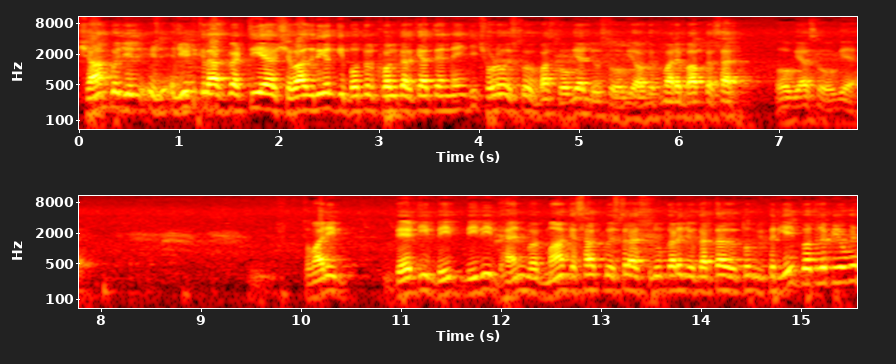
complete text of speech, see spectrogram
شام کو ایلیٹ کلاس بیٹھتی ہے شواز ریل کی بوتل کھول کر کہتے ہیں، نہیں جی چھوڑو، اس کو بس ہو گیا جو سو ہو گیا ہوگا تمہارے باپ کا سر ہو گیا، سو ہو گیا۔ تمہاری بیٹی بیوی، بہن اور ماں کے ساتھ کوئی اس طرح سلوک کرے، جو کرتا ہے، تو تم پھر یہی بوتلیں پیو گے؟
